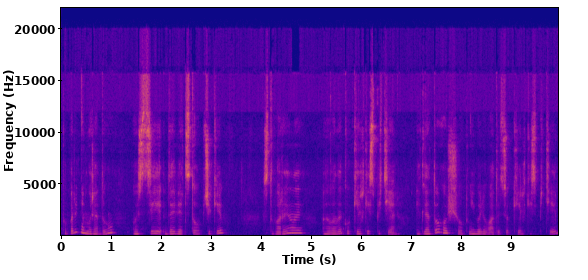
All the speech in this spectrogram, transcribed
В попередньому ряду ось ці 9 стовпчиків створили велику кількість петель. І для того, щоб нівелювати цю кількість петель,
